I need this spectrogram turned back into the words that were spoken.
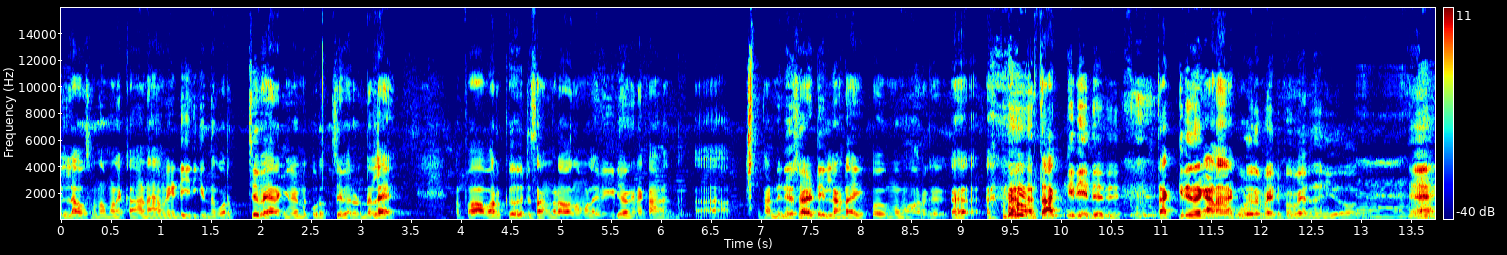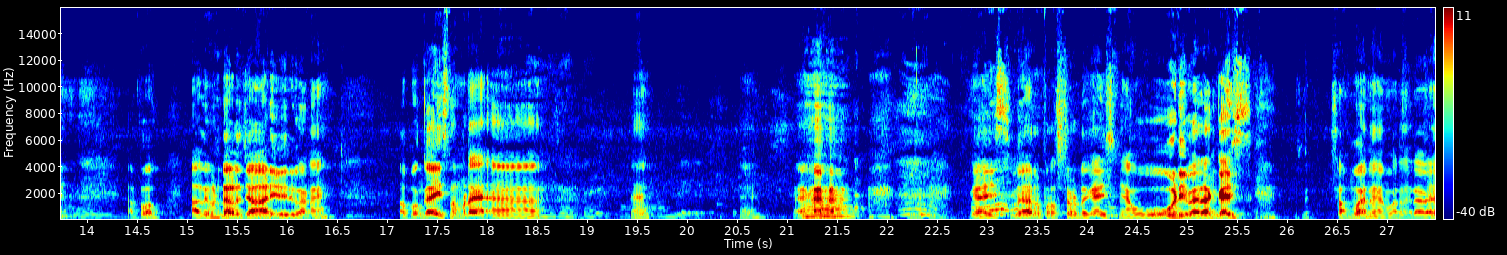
എല്ലാ ദിവസവും നമ്മളെ കാണാൻ വേണ്ടി ഇരിക്കുന്ന കുറച്ച് പേരെങ്കിലും കുറച്ച് പേരുണ്ട് അല്ലേ? അപ്പോൾ അവർക്ക് ഒരു സങ്കടമാവും. നമ്മളെ വീഡിയോ അങ്ങനെ കണ്ടിന്യൂസ് ആയിട്ട് ഇല്ലാണ്ടായി പോകുമ്പോൾ അവർക്ക് തക്കിരീന്റെ ഒരു തക്കിരിനെ കാണാൻ കൂടുതലും പേര് ഇപ്പം വരുന്നത് എനിക്ക് തോന്നുന്നു. ഏഹ് അപ്പോൾ അതുകൊണ്ട് അവൾ ചാടി വരുവാണേ. അപ്പം ഗൈസ് നമ്മുടെ? ഗൈസ് വേറൊരു പ്രശ്നമുണ്ട് ഗൈസ് ഞാൻ ഓടി വരാം ഗൈസ് സംഭവം ഞാൻ പറഞ്ഞുതരാവേ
